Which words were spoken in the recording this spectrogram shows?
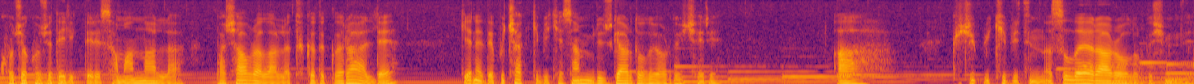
Koca koca delikleri samanlarla, paçavralarla tıkadıkları halde gene de bıçak gibi kesen bir rüzgar doluyordu içeri. Ah, küçük bir kibritin nasıl da yararı olurdu şimdi.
